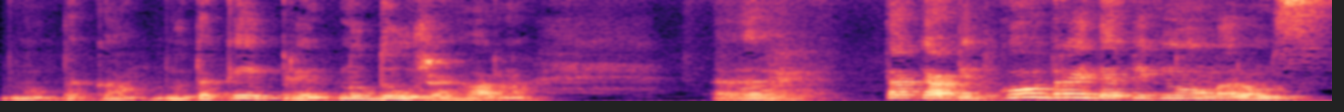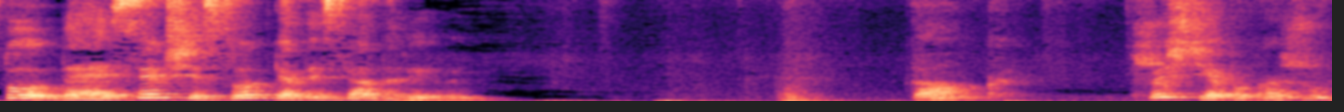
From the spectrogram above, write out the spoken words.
Ну, така, ну такий принт, ну дуже гарна. Е, така підковдра йде під номером 110 650 гривень. Так, що ще покажу?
